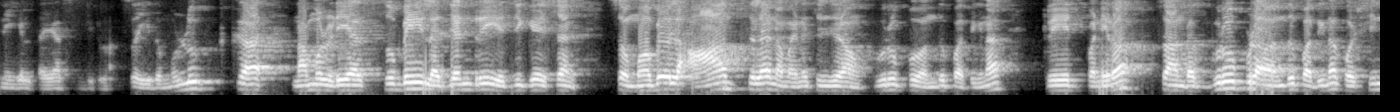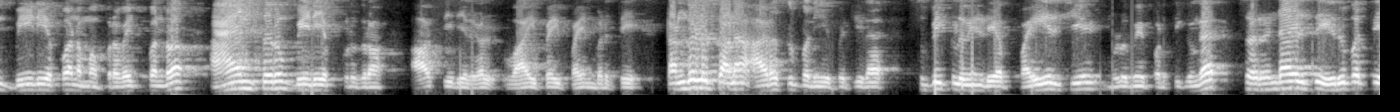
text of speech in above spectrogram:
நீங்கள் தயார் செஞ்சுக்கலாம். ஸோ இது முழுக்க நம்மளுடைய சுபி லெஜெண்டரி எஜுகேஷன் ஸோ மொபைல் ஆப்ஸ்ல நம்ம என்ன செஞ்சிடோம் குரூப் வந்து பாத்தீங்கன்னா கிரியேட் பண்ணிடுறோம் ஸோ அந்த குரூப்ல வந்து பாத்தீங்கன்னா கொஸ்டின் பிடிஎஃபா நம்ம ப்ரொவைட் பண்றோம். ஆன்சரும் பிடிஎஃப் கொடுக்குறோம். ஆசிரியர்கள் வாய்ப்பை பயன்படுத்தி தங்களுக்கான அரசு பணியை பற்றின சுபிக்குழுவினுடைய பயிற்சியை முழுமைப்படுத்திக்கோங்க. ஸோ ரெண்டாயிரத்தி இருபத்தி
